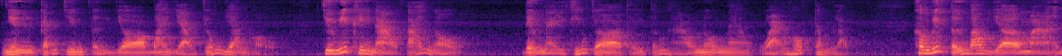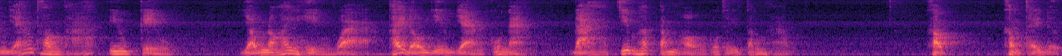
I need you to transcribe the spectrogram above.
như cánh chim tự do bay vào chốn giang hồ, chưa biết khi nào tái ngộ. Điều này khiến cho Thủy Tuấn Hạo nôn nao, quảng hốt trong lòng. Không biết từ bao giờ mà hình dáng thon thả, yêu kiều, giọng nói hiền hòa, thái độ dịu dàng của nàng đã chiếm hết tâm hồn của Thủy Tấn Hạo. Không, không thể được.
